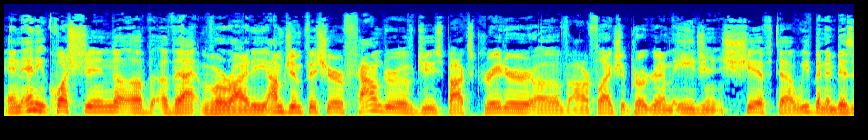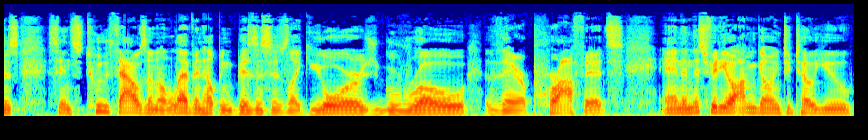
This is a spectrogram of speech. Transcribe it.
And any question of, of that variety, I'm Jim Fisher, founder of Jucebox, creator of our flagship program, Agent Shift. Uh, we've been in business since 2011, helping businesses like yours grow their profits. And in this video, I'm going to tell you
